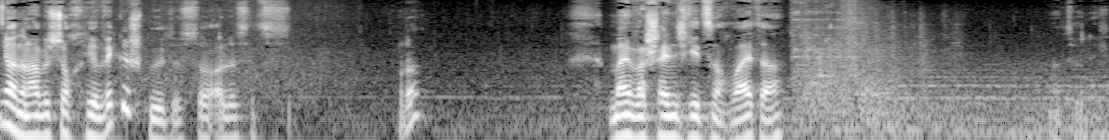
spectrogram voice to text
Ja, dann habe ich doch hier weggespült. Das ist doch alles jetzt... Oder? Ich meine, wahrscheinlich geht's noch weiter. Natürlich.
